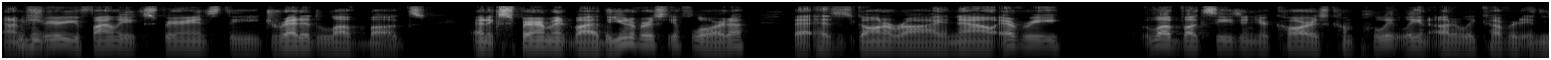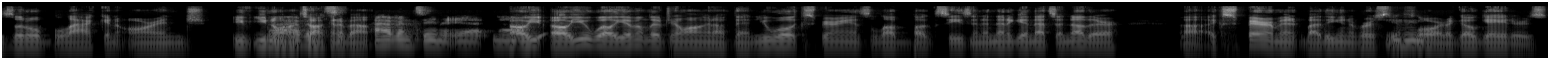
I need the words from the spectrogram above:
and I'm Mhm. sure you finally experienced the dreaded love bugs, an experiment by the University of Florida that has gone awry, and now every love bug season, your car is completely and utterly covered in these little black and orange. You, you know I what I'm talking se- about. I haven't seen it yet. No. Oh, you, oh, you will. You haven't lived here long enough. Then you will experience love bug season, and then again, that's another uh, experiment by the University Mhm. of Florida. Go Gators!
